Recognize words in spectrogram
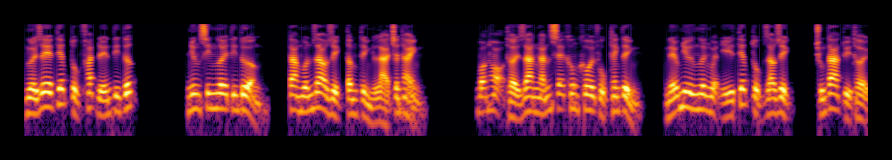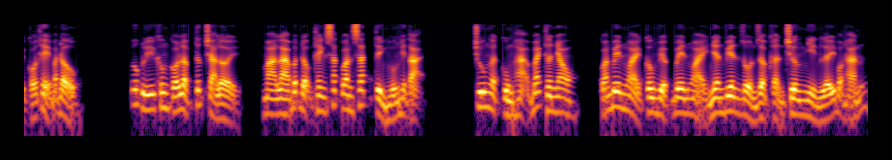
Người dê tiếp tục phát đến tin tức. Nhưng xin ngươi tin tưởng, ta muốn giao dịch tâm tình là chân thành. Bọn họ thời gian ngắn sẽ không khôi phục thanh tỉnh, nếu như ngươi nguyện ý tiếp tục giao dịch, chúng ta tùy thời có thể bắt đầu. Ước lý không có lập tức trả lời, mà là bất động thanh sắc quan sát tình huống hiện tại. Chu ngật cùng hạ bách thân nhau, quán bên ngoài công việc bên ngoài nhân viên dồn dập khẩn trương nhìn lấy bọn hắn,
